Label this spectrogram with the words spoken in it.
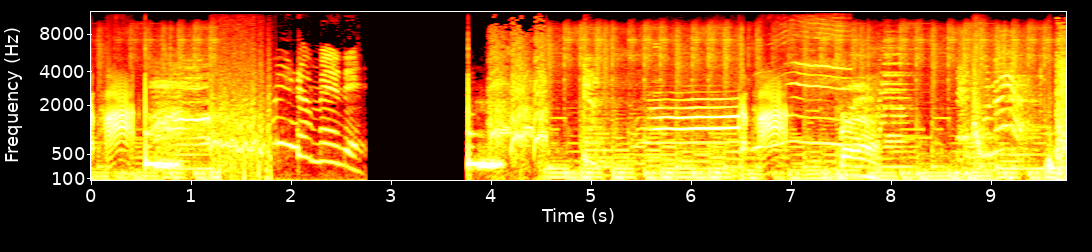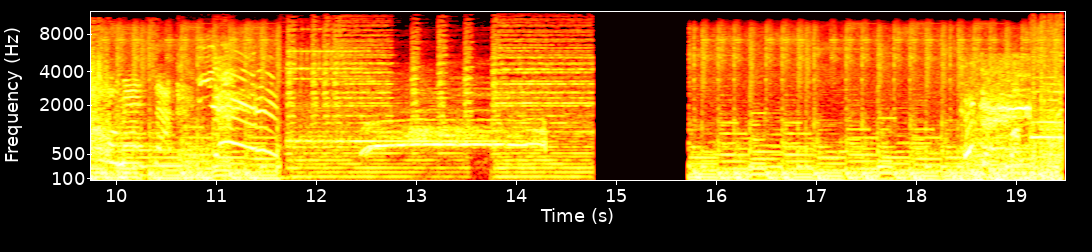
กระทะ Wait a minute. กระทะ Give me that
